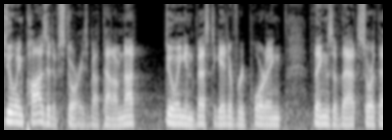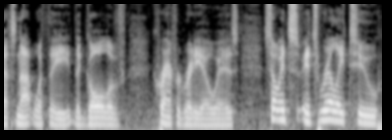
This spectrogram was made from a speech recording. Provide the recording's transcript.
doing positive stories about town. I'm not doing investigative reporting, things of that sort. That's not what the, the goal of Cranford Radio is. So it's it's really to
